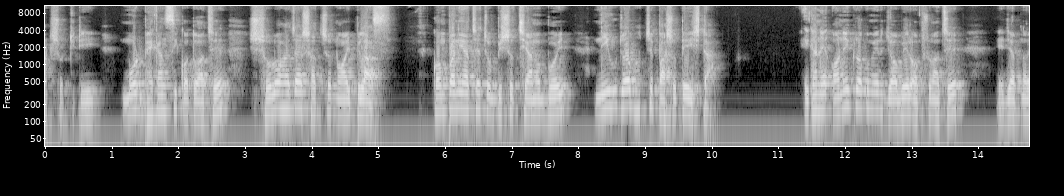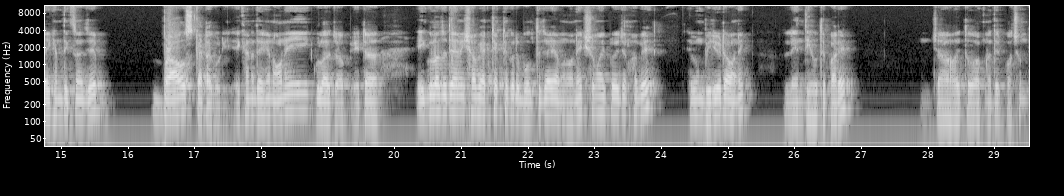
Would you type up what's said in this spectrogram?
আটষট্টিটি। মোট ভ্যাকান্সি কত আছে? ষোলো হাজার সাতশো নয় প্লাস কোম্পানি আছে চব্বিশশো ছিয়ানব্বই। নিউ জব হচ্ছে পাঁচশো তেইশটা। এখানে অনেক রকমের জবের অপশন আছে। এই যে আপনারা এখানে দেখছেন যে ব্রাউজ ক্যাটাগরি এখানে দেখেন অনেকগুলা জব এটা এইগুলো যদি আমি সব একটা একটা করে বলতে যাই, আমার অনেক সময় প্রয়োজন হবে এবং ভিডিওটা অনেক লেন্থি হতে পারে, যা হয়তো আপনাদের পছন্দ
